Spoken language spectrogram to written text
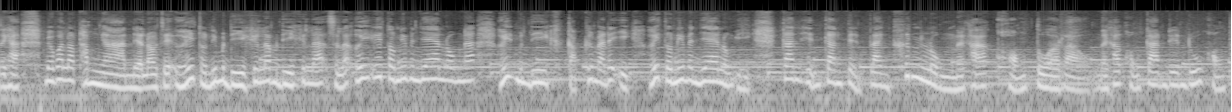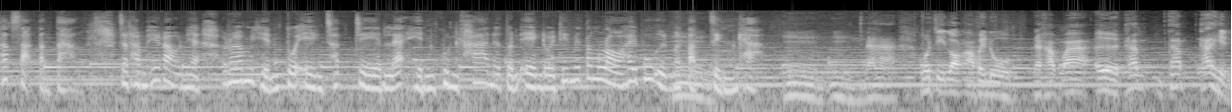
นะคะไม่ว่าเราทำงานเนี่ยเราจะเอ้ยตรงนี้มันดีขึ้นแล้วมันดีขึ้นแล้วเสร็จแล้วเอ้ยเอ้ยตรงนี้มันแย่ลงนะเฮ้ยมันดีกลับขึ้นมาได้อีกเฮ้ยตรงนี้มันแย่ลงอีก การเห็นการเปลี่ยนแปลงขึ้นลงนะคะของตัวเรานะคะของการเรียนรู้ของทักษะต่างๆ จะทำให้เราเนี่ยเริ่มเห็นตัวเองชัดเจนและเห็นคุณค่าในตนเองโดยที่ไม่ต้องรอให้ผู้อื่นมาตัดสินค่ะ นะฮะโมจิลองเอาไปดูนะครับว่าเออถ้าถ้าถ้าเห็น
